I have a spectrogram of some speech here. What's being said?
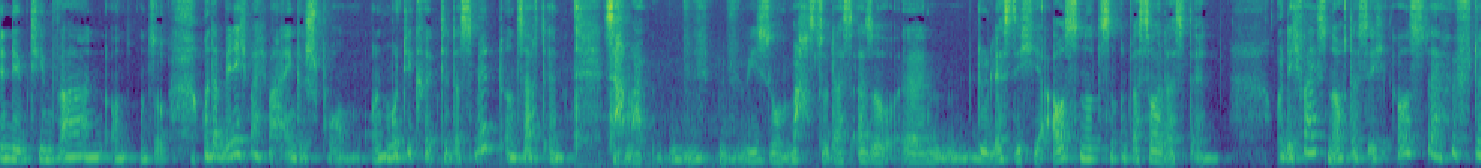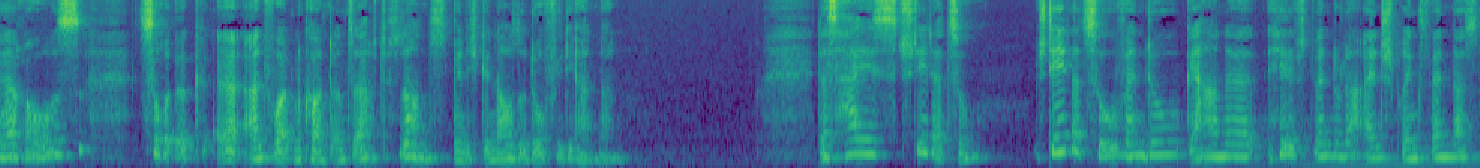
in dem Team waren und, und so. Und dann bin ich manchmal eingesprungen. Und Mutti kriegte das mit und sagte, sag mal, wieso machst du das? Also ähm, du lässt dich hier ausnutzen und was soll das denn? Und ich weiß noch, dass ich aus der Hüfte heraus zurück äh, antworten konnte und sagte, sonst bin ich genauso doof wie die anderen. Das heißt, steh dazu. Steh dazu, wenn du gerne hilfst, wenn du da einspringst, wenn das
